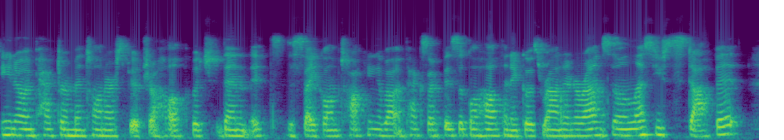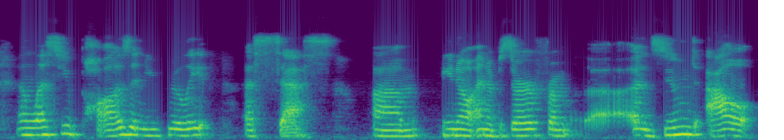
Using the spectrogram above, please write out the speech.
you know, impact our mental and our spiritual health, which then it's the cycle I'm talking about impacts our physical health and it goes round and around. So unless you stop it, unless you pause and you really assess, um, you know, and observe from uh, a zoomed out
